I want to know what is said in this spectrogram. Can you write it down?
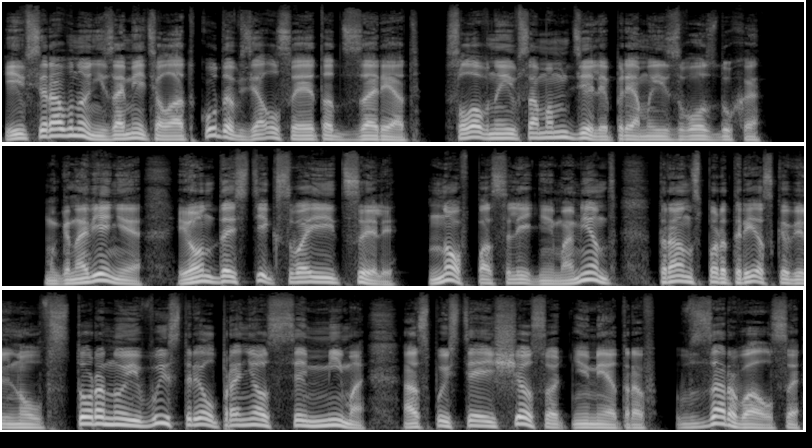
и все равно не заметил, откуда взялся этот заряд, словно и в самом деле прямо из воздуха. Мгновение, и он достиг своей цели. Но в последний момент транспорт резко вильнул в сторону, и выстрел пронесся мимо, а спустя еще сотню метров взорвался,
